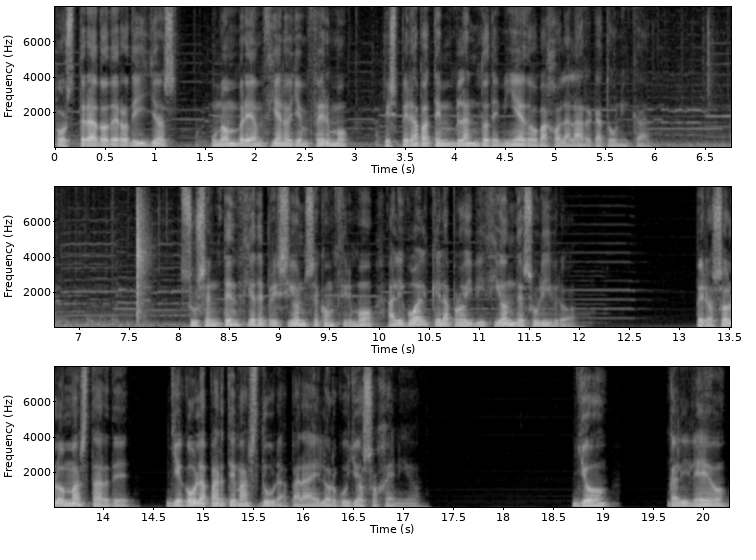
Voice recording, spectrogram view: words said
Postrado de rodillas, un hombre anciano y enfermo esperaba temblando de miedo bajo la larga túnica. Su sentencia de prisión se confirmó, al igual que la prohibición de su libro. Pero solo más tarde llegó la parte más dura para el orgulloso genio. Yo, Galileo,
